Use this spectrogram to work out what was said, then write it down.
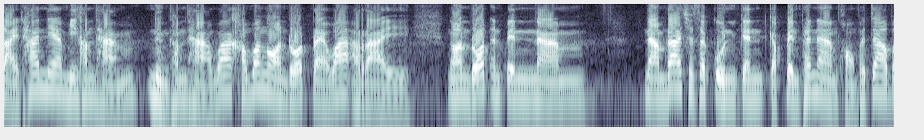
หลายท่านเนี่ยมีคำถามหนึ่งคำถามว่าคำว่างอนรถแปลว่าอะไร งอนรถอันเป็นนามนามราชสกุลกันกับเป็นพระนามของพระเจ้าบ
